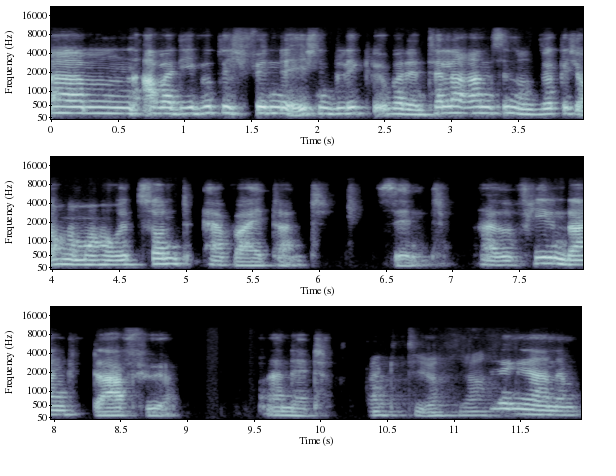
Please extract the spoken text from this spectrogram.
Ähm, aber die wirklich, finde ich, einen Blick über den Tellerrand sind und wirklich auch nochmal horizont erweiternd sind. Also vielen Dank dafür, Annette. Danke dir, ja. Sehr gerne.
